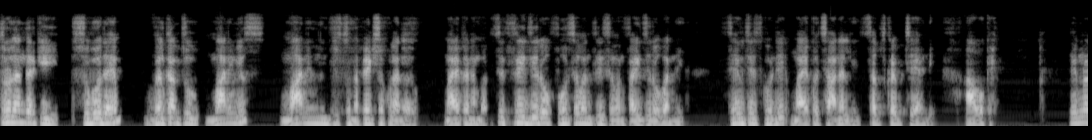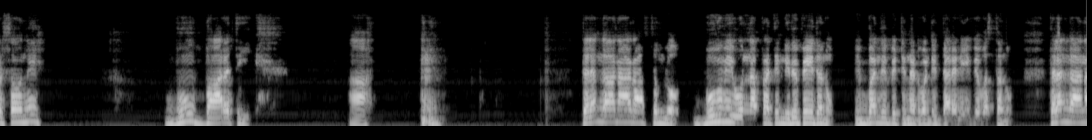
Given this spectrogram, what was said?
మిత్రులందరికీ శుభోదయం. Welcome to morning news morning news చూస్తున్న ప్రేక్షకులందరూ మా యొక్క number six three zero four seven three seven five zero వన్ని సేవ్ చేసుకోండి. మా యొక్క ఛానల్ని సబ్స్క్రైబ్ చేయండి. ఆ ఓకే. ఏం నడుస్తా ఉంది? భూభారతి. ఆ. తెలంగాణ రాష్ట్రంలో భూమి ఉన్న ప్రతి నిరుపేదను ఇబ్బంది పెట్టినటువంటి ధరణి వ్యవస్థను తెలంగాణ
